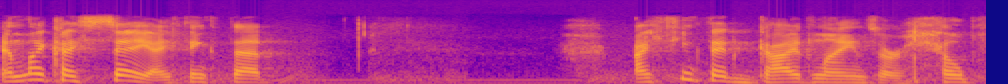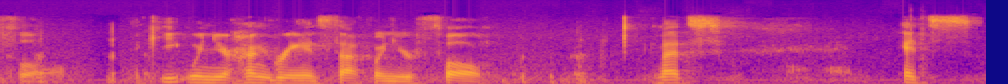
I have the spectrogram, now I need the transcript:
and like I say, I think that I think that guidelines are helpful. Like eat when you're hungry and stop when you're full. That's it's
